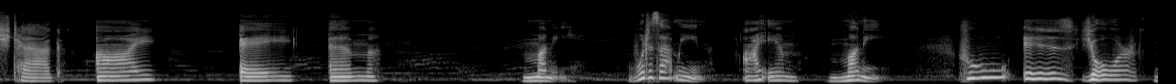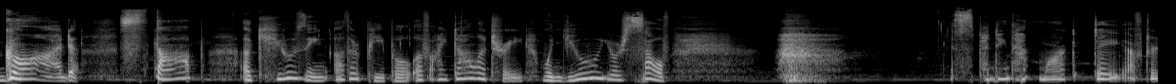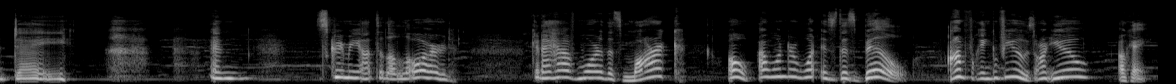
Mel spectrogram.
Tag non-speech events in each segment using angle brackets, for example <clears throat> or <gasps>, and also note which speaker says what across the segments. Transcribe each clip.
Speaker 1: hashtag I A M money. What does that mean? I am money. Who is your God? Stop accusing other people of idolatry when you yourself <sighs> spending that mark day after day and screaming out to the Lord, Can I have more of this mark? Oh, I wonder what is this bill? I'm fucking confused, aren't you? Okay.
